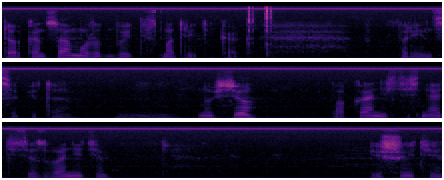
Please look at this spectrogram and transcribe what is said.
до конца может быть смотрите как в принципе то ну все пока не стесняйтесь звоните пишите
